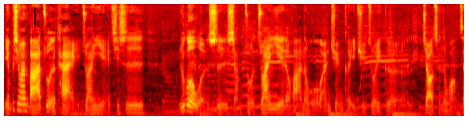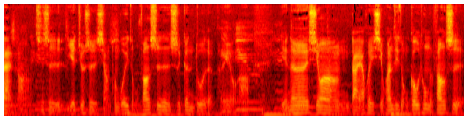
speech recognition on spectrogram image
也不喜欢把它做的太专业。其实。如果我是想做专业的话，那我完全可以去做一个教程的网站啊。其实也就是想通过一种方式认识更多的朋友啊，也呢希望大家会喜欢这种沟通的方式。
